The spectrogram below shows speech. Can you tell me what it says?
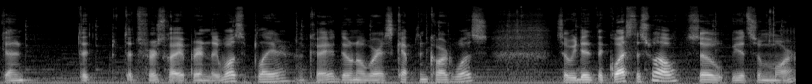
Again, that that first guy apparently was a player. Okay, don't know where his captain card was. So we did the quest as well. So we did some more.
